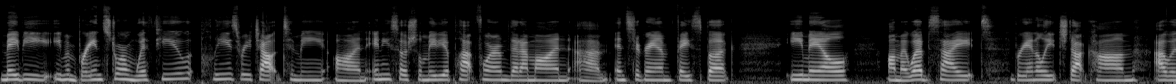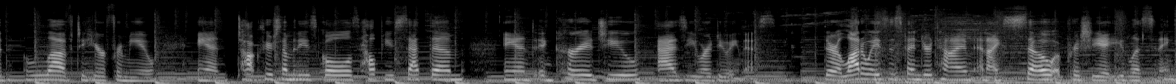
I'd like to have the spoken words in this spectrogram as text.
maybe even brainstorm with you. Please reach out to me on any social media platform that I'm on um, Instagram, Facebook email on my website, briannaleach.com. I would love to hear from you and talk through some of these goals, help you set them, and encourage you as you are doing this. There are a lot of ways to spend your time, and I so appreciate you listening.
